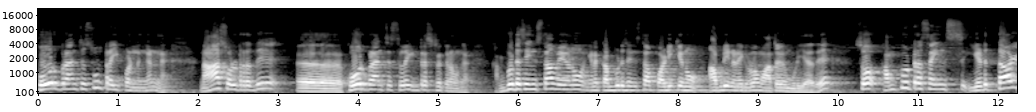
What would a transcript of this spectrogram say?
கோர் பிரான்ச்சஸும் ட்ரை பண்ணுங்கன்னு. நான் சொல்கிறது கோர் பிரான்ச்சஸில் இன்ட்ரெஸ்ட் இருக்கிறவங்க. கம்ப்யூட்டர் சயின்ஸ் தான் வேணும். எனக்கு கம்ப்யூட்டர் சயின்ஸ் தான் படிக்கணும் அப்படின்னு நினைக்கிறவங்களும் மாற்றவே முடியாது. ஸோ கம்ப்யூட்டர் சயின்ஸ் எடுத்தால்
